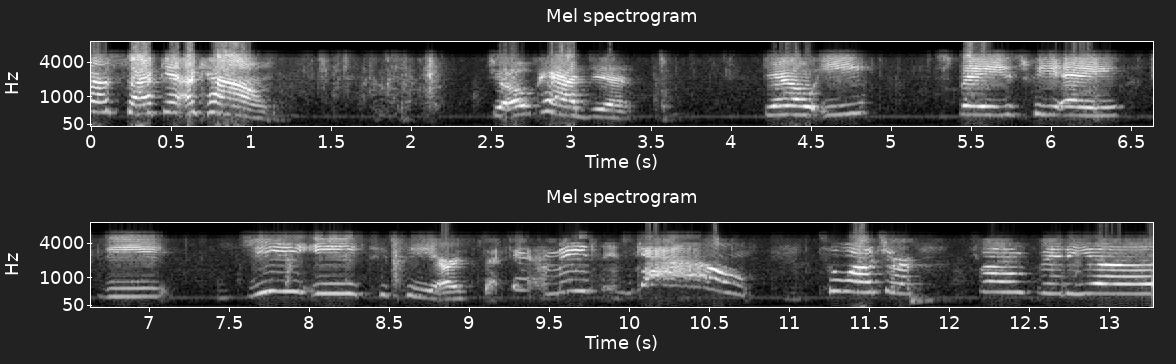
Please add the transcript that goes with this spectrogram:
find our second account. Joe Paget. J-O-E space P-A-D-G-E-T-T. Our second amazing account to watch our fun videos.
